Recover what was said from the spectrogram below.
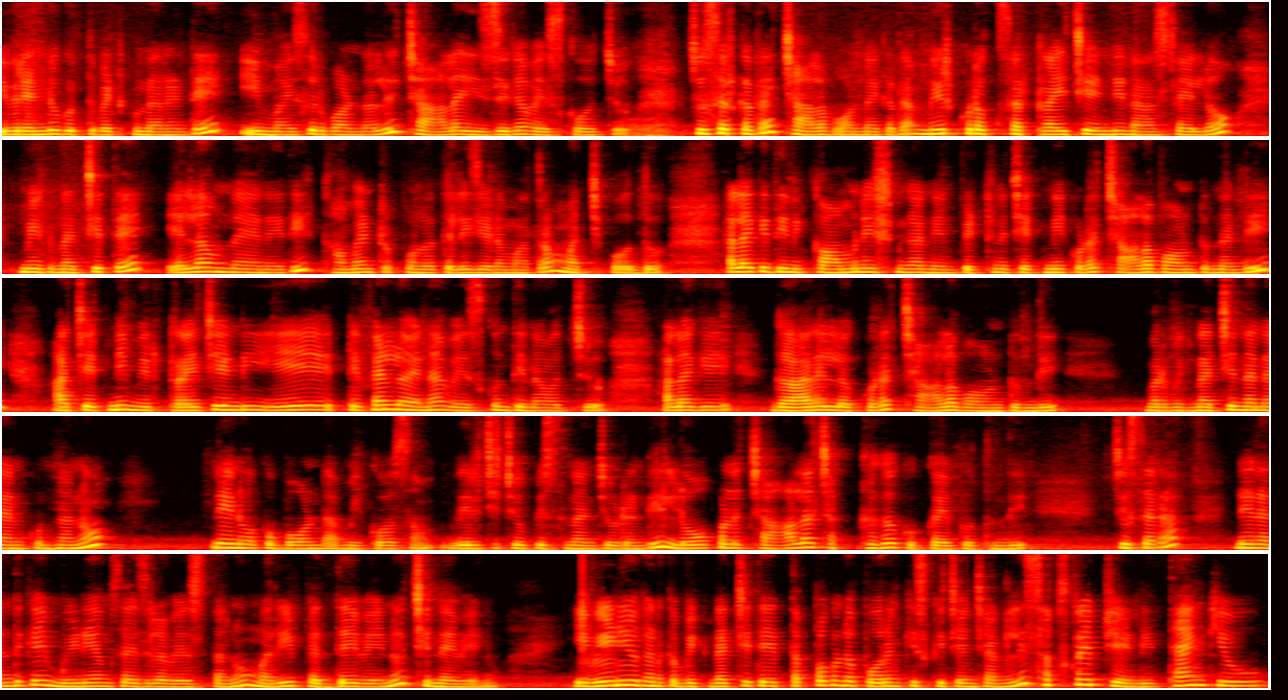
ఇవి రెండు గుర్తుపెట్టుకున్నారంటే ఈ మైసూర్ బొండాలు చాలా ఈజీగా వేసుకోవచ్చు. చూసారు కదా చాలా బాగున్నాయి కదా. మీరు కూడా ఒకసారి ట్రై చేయండి నా స్టైల్లో. మీకు నచ్చితే ఎలా ఉన్నాయనేది కామెంట్ రూపంలో తెలియజేయడం మాత్రం మర్చిపోవద్దు. అలాగే దీనికి కాంబినేషన్గా నేను పెట్టిన చట్నీ కూడా చాలా బాగుంటుందండి. ఆ చట్నీ మీరు ట్రై చేయండి. ఏ టిఫిన్లో అయినా వేసుకొని తినవచ్చు. అలాగే గారెల్లో కూడా చాలా బాగుంటుంది. మరి మీకు నచ్చిందని అనుకుంటున్నాను. నేను ఒక బోండా మీకోసం విరిచి చూపిస్తున్నాను చూడండి. లోపల చాలా చక్కగా కుక్ అయిపోతుంది. చూసారా? నేను అందుకే మీడియం సైజులో వేస్తాను. మరీ పెద్దవి వేను చిన్నవి వేను ఈ వీడియో కనుక మీకు నచ్చితే తప్పకుండా పోరంకిస్ కిచెన్ ఛానల్ని సబ్స్క్రైబ్ చేయండి. Thank you.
